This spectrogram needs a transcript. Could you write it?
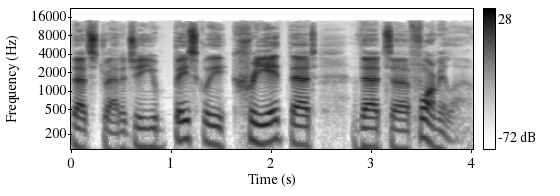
that strategy. You basically create that that uh, formula.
